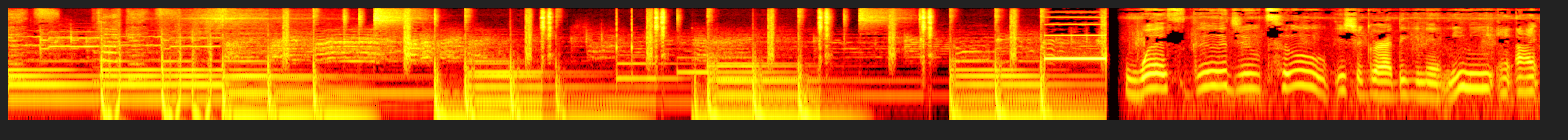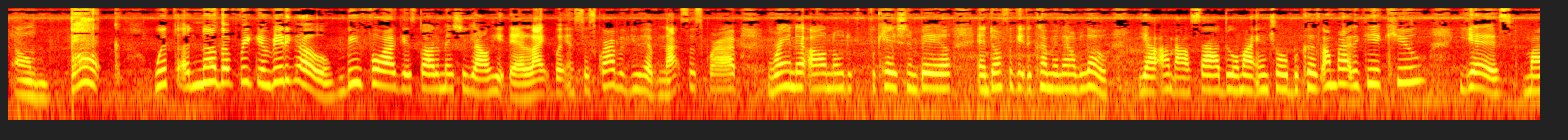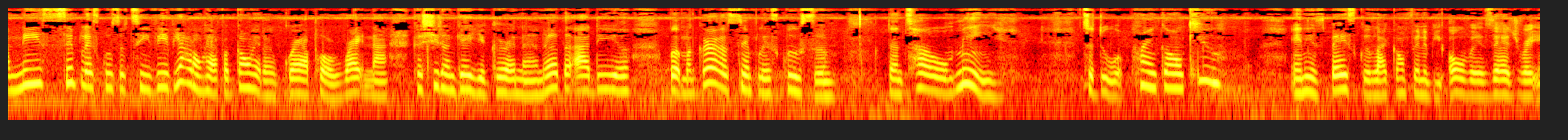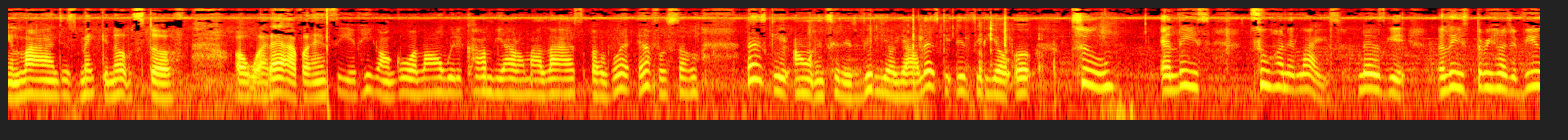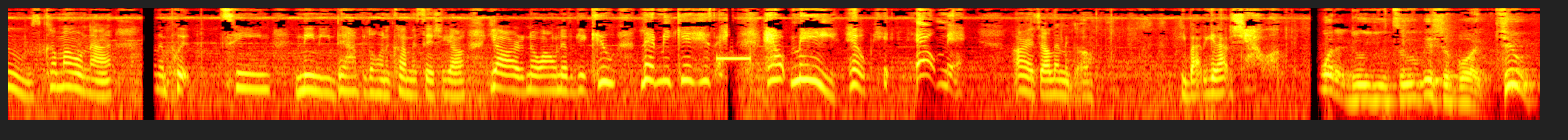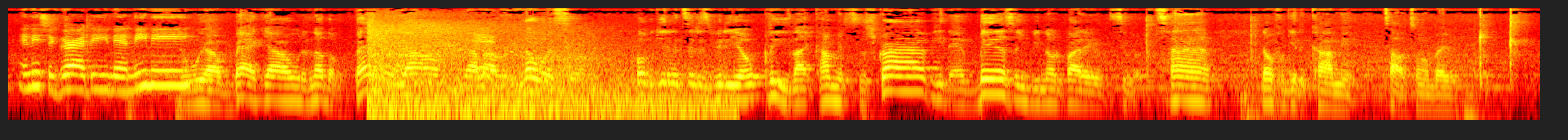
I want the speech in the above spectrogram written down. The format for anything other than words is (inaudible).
What's good, YouTube? It's your girl digging at Nini, and I am back with another freaking video. Before I get started, make sure y'all hit that like button, subscribe if you have not subscribed, ring that all notification bell, and don't forget to comment down below. Y'all, I'm outside doing my intro because I'm about to get cute. Yes, my niece, Simply Exclusive TV. If y'all don't have her, go ahead and grab her right now because she done gave your girl another idea. But my girl, Simply Exclusive, done told me to do a prank on Q. And it's basically like I'm finna be over exaggerating lying just making up stuff or whatever. And see if he gonna go along with it, call me out on my lies or whatever. So let's get on into this video, y'all. Let's get this video up to at least 200 likes. Let's get at least 300 views. Come on now. I'm gonna put Team Nini down below in the comment section, y'all. Y'all already know I don't never get cute. Let me get his Help me. Help, help me. All right, y'all, let me go. He about to get out the shower. What it do, YouTube? It's your boy Q. And it's your girl, Dean and And Nini. we are back, y'all, with another banger, y'all. Y'all already know what's up. Before we get into this video, please like, comment, subscribe, hit that bell so you be notified every single time. Don't forget to comment. Talk to him, baby.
